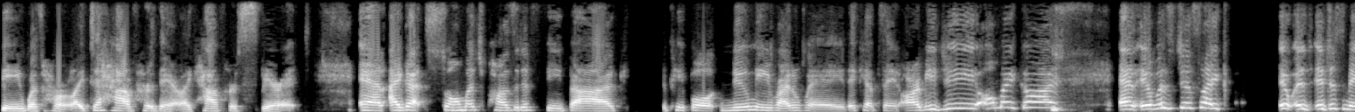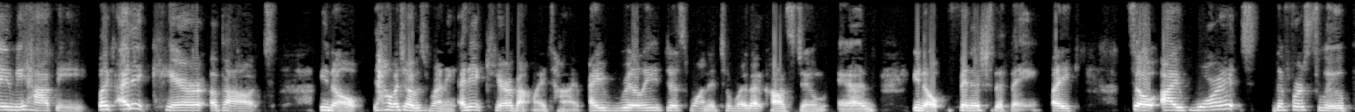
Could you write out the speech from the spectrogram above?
be with her, like to have her there, like have her spirit. And I got so much positive feedback. People knew me right away. They kept saying, RBG, oh my God. and it was just like, it, it just made me happy. Like, I didn't care about, you know, how much I was running. I didn't care about my time. I really just wanted to wear that costume and, you know, finish the thing. Like, so I wore it the first loop.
